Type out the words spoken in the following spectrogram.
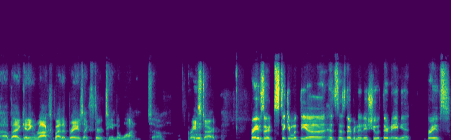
uh, by getting rocked by the Braves like 13 to 1. So great Mm. start. Braves are sticking with the uh has has there been an issue with their name yet? Braves?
